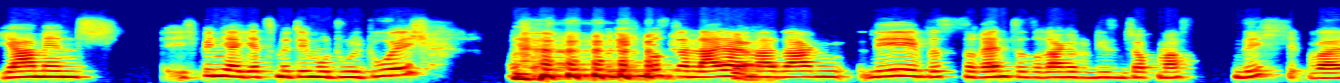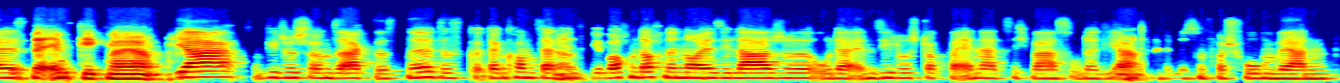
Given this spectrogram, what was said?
ja Mensch, ich bin ja jetzt mit dem Modul durch. Und, und ich muss dann leider ja. immer sagen, nee, bis zur Rente, solange du diesen Job machst, nicht, weil. Das ist der Endgegner, ja. Ja, wie du schon sagtest, ne? Das, dann kommt dann ja. in vier Wochen doch eine neue Silage oder im Silostock verändert sich was oder die ja. Anteile müssen verschoben werden,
